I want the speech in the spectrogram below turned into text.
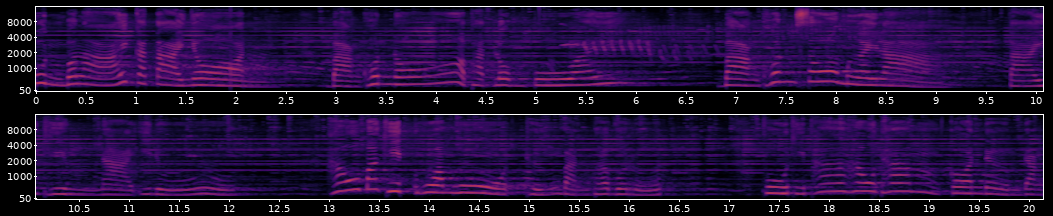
บุญบ่หลายกระตายย้อน บางคนน้อผัดลมป่วย บางคนโซ่เมื่อยล่าตายทิมหนาอีดู เฮามาคิดห่วมหูดถึงบรรพบุรุษ ผู้ที่พาเฮาทำก่อนเดิมดัง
